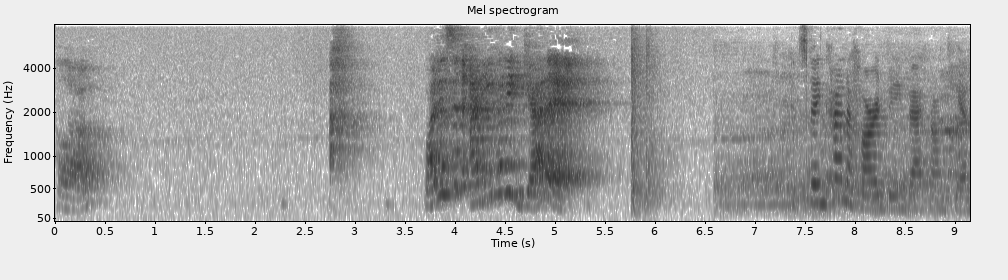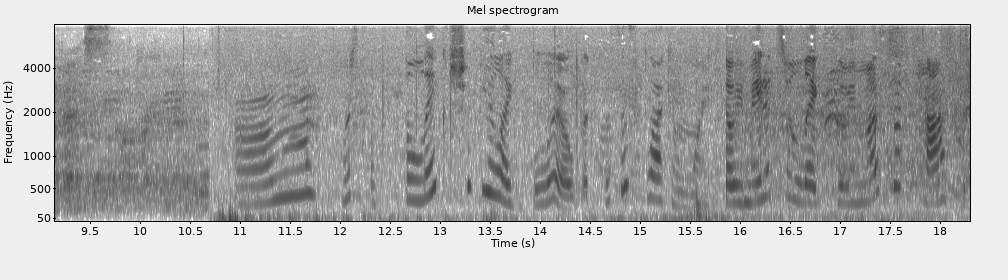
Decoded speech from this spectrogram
Hello? Why doesn't anybody get it? It's been kind of hard being back on campus. Where's the, the lake should be like blue, but this is black and white. So we made it to the lake, so we must have passed it.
